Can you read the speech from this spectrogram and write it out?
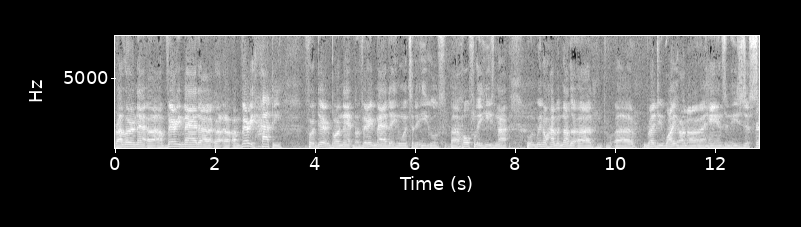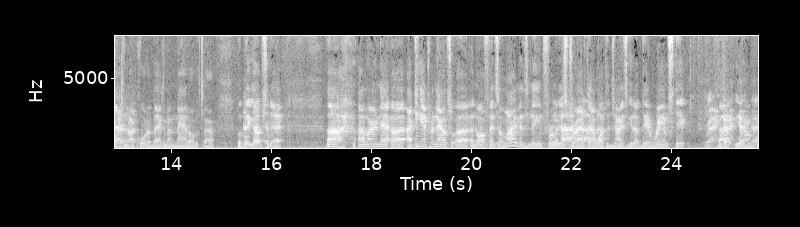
I learned that uh, I'm very mad, uh, uh, I'm very happy for Derek Barnett, but very mad that he went to the Eagles. Uh, hopefully, he's not. We we don't have another uh, uh, Reggie White on our hands, and he's just sacking our quarterback, and I'm mad all the time. But big ups to that. Uh, I learned that uh, I can't pronounce uh, an offensive lineman's name from this draft that I want the Giants to get up there. Ramstick. Right. Uh, you know.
